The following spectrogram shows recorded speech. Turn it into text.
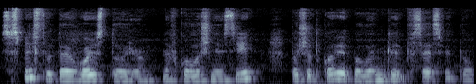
суспільство та його історію, навколишній світ, початкові пилинки Всесвіту.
